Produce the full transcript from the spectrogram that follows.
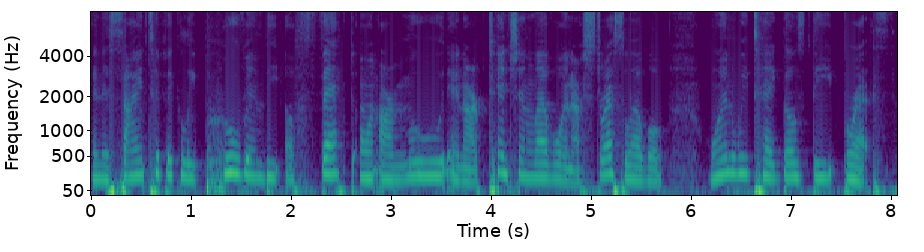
And it's scientifically proven the effect on our mood and our tension level and our stress level when we take those deep breaths.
